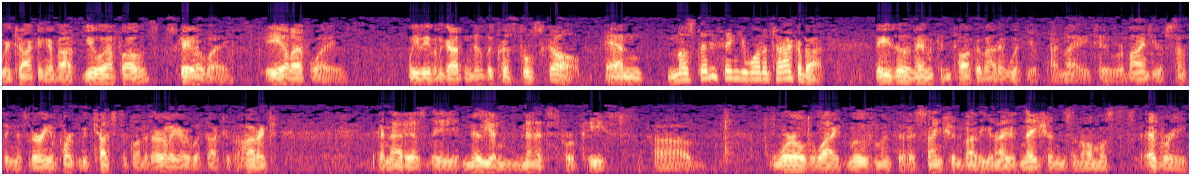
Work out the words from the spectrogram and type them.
We're talking about UFOs, scalar waves, ELF waves. We've even gotten to the crystal skull, and most anything you want to talk about. These other men can talk about it with you, if I may, to remind you of something that's very important. We touched upon it earlier with Dr. Puharich, and that is the Million Minutes for Peace. Uh, worldwide movement that is sanctioned by the United Nations and almost every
